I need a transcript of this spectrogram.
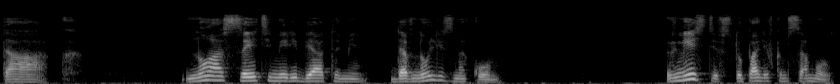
Так, ну а с этими ребятами давно ли знаком? Вместе вступали в комсомол.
